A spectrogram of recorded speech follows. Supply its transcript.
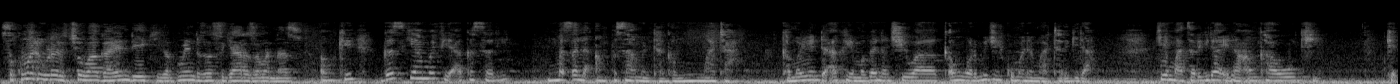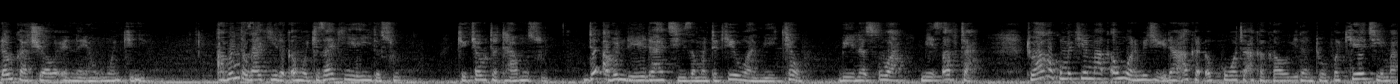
su kuma lura da cewa ga yanda yake ga kuma yanda za su gyara zaman nasu. Ok gaskiya mafi akasari matsala an fi samun ta ga mu mata. Kamar yadda aka yi magana cewa kanwar miji kuma da matar gida. Ke matar gida idan an kawo ki ki ɗauka cewa wa'annan yan uwanki ne. Abin da zaki yi da kanwarki zaki yi da su ki kyautata musu. Duk abin da ya dace zamantakewa mai kyau mai natsuwa mai tsafta to haka kuma ke ma kanwar miji idan aka ɗauko wata aka kawo gidan to fa ke ce ma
